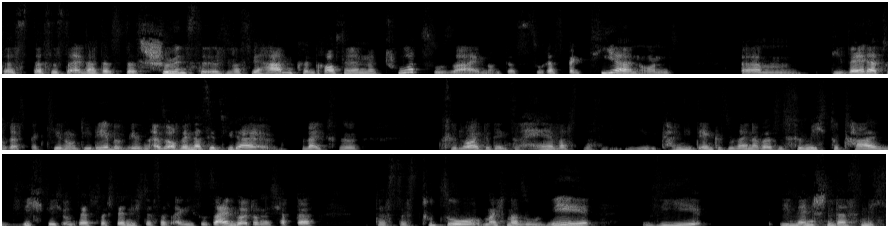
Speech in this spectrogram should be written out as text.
dass, dass es einfach das, das Schönste ist, was wir haben können, draußen in der Natur zu sein und das zu respektieren und ähm, die Wälder zu respektieren und die Lebewesen. Also auch wenn das jetzt wieder vielleicht für, für Leute denkt, so, hä, was, was, wie kann die Denke so sein? Aber es ist für mich total wichtig und selbstverständlich, dass das eigentlich so sein sollte. Und ich habe da, das, das tut so manchmal so weh, wie, wie Menschen das nicht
